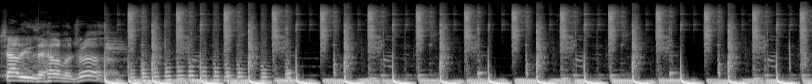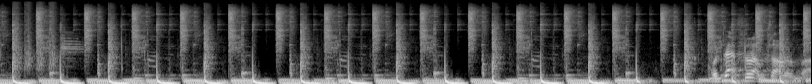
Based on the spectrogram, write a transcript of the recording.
Charlie was a hell of a drug. Well, that's what I'm talking about.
